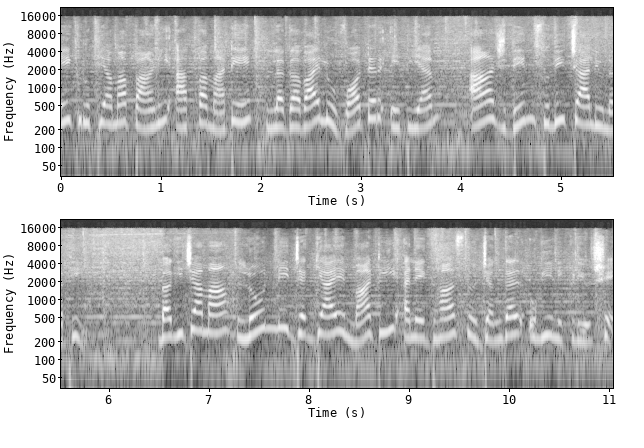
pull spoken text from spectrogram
એક રૂપિયામાં પાણી આપવા માટે લગાવાયેલું વોટર એટીએમ આજ દિન સુધી ચાલ્યું નથી. બગીચામાં લોનની જગ્યાએ માટી અને ઘાસનું જંગલ ઉગી નીકળ્યું છે.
